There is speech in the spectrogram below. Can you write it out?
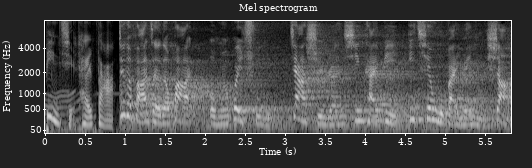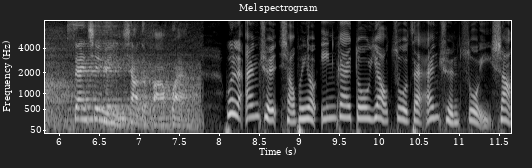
并且开罚。这个罚则的话，我们会处驾驶人新台币一千五百元以上三千元以下的罚款。为了安全，小朋友应该都要坐在安全座椅上。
